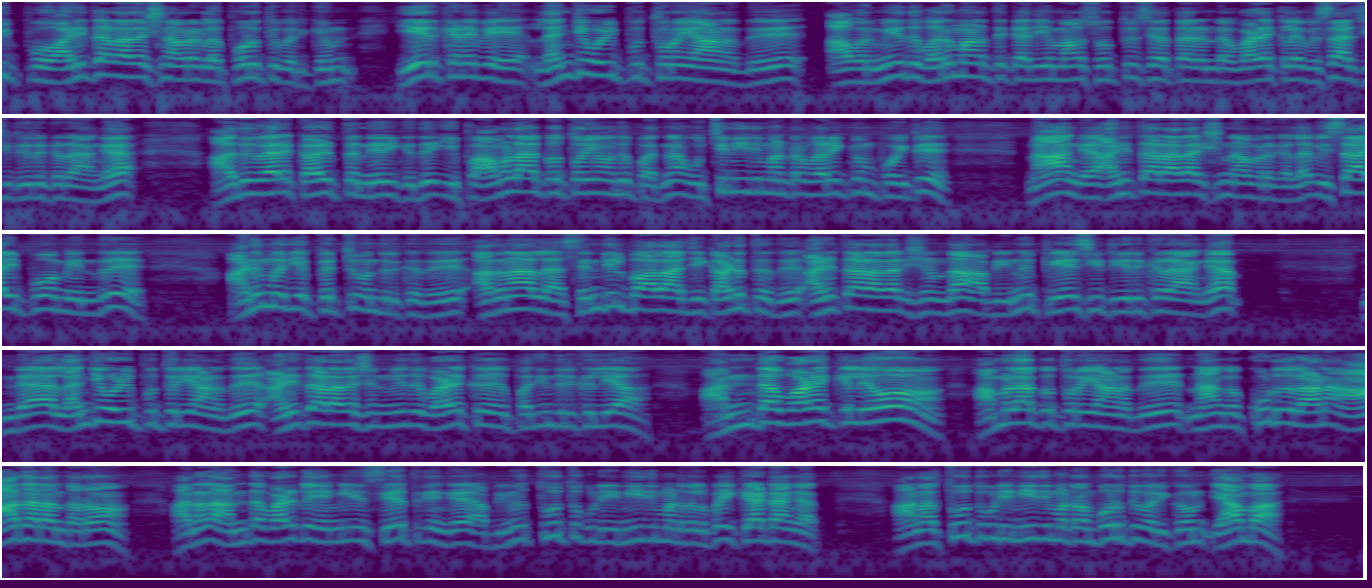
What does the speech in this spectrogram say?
இப்போ அனிதா ராதாகிருஷ்ணன் அவர்களை பொறுத்த வரைக்கும் ஏற்கனவே லஞ்ச ஒழிப்புத்துறையானது அவர் மீது வருமானத்துக்கு அதிகமாக சொத்து சேர்த்தார் என்ற வழக்கில் விசாரிச்சுட்டு இருக்கிறாங்க. அது வேற கழுத்தை நெரிக்குது. இப்போ அமலாக்கத்துறையும் வந்து பார்த்தீங்கன்னா உச்சநீதிமன்றம் வரைக்கும் போயிட்டு நாங்கள் அனிதா ராதாகிருஷ்ணன் அவர்களை விசாரிப்போம் என்று அனுமதியை பெற்று வந்திருக்குது. அதனால் செந்தில் பாலாஜிக்கு அடுத்தது அனிதா ராதாகிருஷ்ணன் தான் அப்படின்னு பேசிட்டு இருக்கிறாங்க. இந்த லஞ்ச ஒழிப்புத்துறையானது அனிதா ராதாகிருஷ்ணன் மீது வழக்கு பதிந்திருக்கு இல்லையா? அந்த வழக்கிலையும் அமலாக்கத்துறையானது நாங்கள் கூடுதலான ஆதாரம் தரோம். அதனால் அந்த வழக்கில் எங்களையும் சேர்த்துக்கங்க அப்படின்னு தூத்துக்குடி நீதிமன்றத்தில் போய் கேட்டாங்க. ஆனால் தூத்துக்குடி நீதிமன்றம் பொறுத்த வரைக்கும் ஏம்பா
